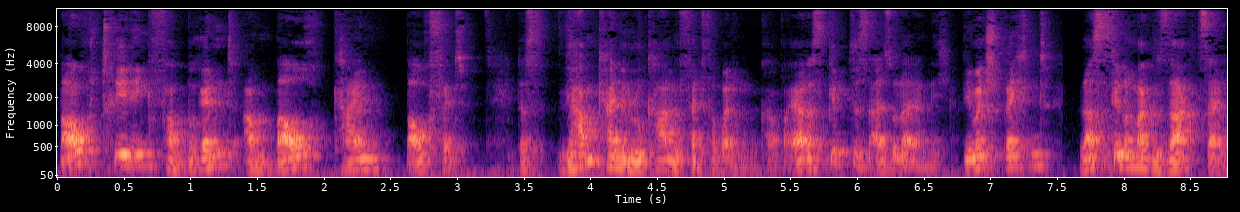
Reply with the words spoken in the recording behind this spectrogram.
Bauchtraining verbrennt am Bauch kein Bauchfett. Das, wir haben keine lokale Fettverbrennung im Körper. Ja, das gibt es also leider nicht. Dementsprechend, lass es dir nochmal gesagt sein,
